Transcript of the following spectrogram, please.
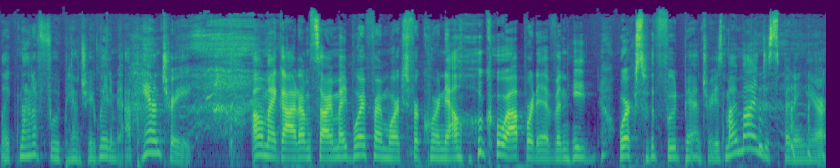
like not a food pantry wait a minute a pantry oh my god i'm sorry my boyfriend works for cornell cooperative and he works with food pantries my mind is spinning here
